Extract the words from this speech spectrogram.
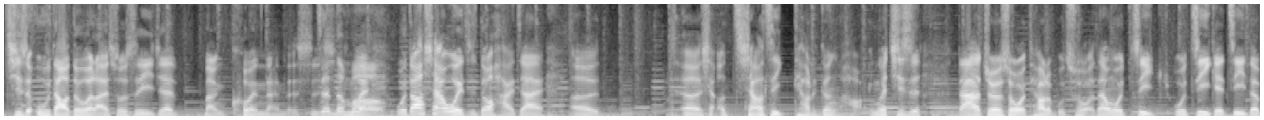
其实舞蹈对我来说是一件蛮困难的事情，真的吗？我到现在为止都还在呃呃想要想要自己跳的更好，因为其实大家觉得说我跳的不错，但我自己我自己给自己的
